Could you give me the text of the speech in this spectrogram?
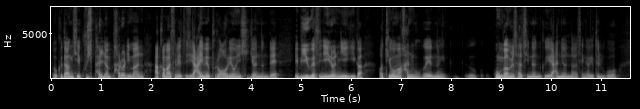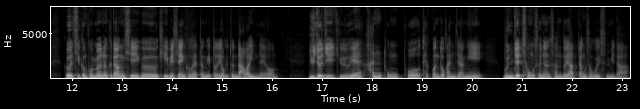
또 그 당시 98년 8월이면 아까 말씀했듯이 IMF로 어려운 시기였는데 이 미국에서 이제 이런 얘기가 어떻게 보면 한국에는 어, 공감을 살 수 있는 그게 아니었나 생각이 들고 그 지금 보면은 그 당시 그 KBS 앵커가 했던 게 또 여기 또 나와 있네요. 뉴저지주의 한 동포 태권도 관장이 문제 청소년 선도에 앞장서고 있습니다.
